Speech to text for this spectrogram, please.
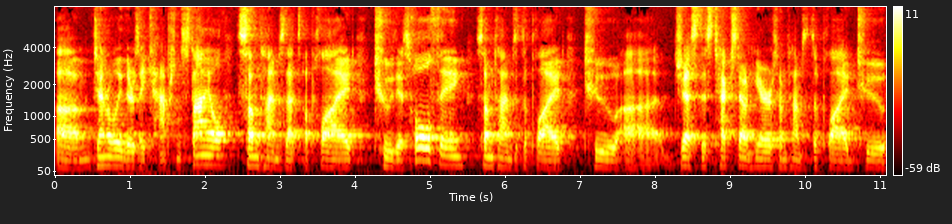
um, generally there's a caption style. Sometimes that's applied to this whole thing. Sometimes it's applied to uh, just this text down here. Sometimes it's applied to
